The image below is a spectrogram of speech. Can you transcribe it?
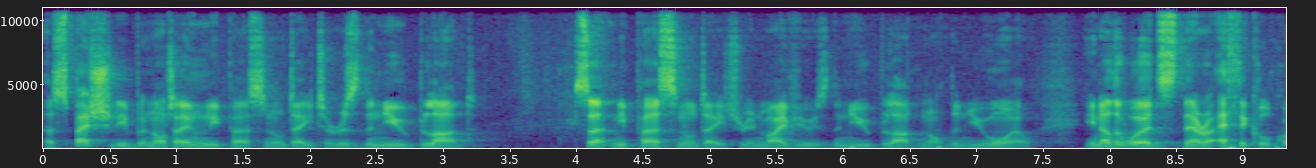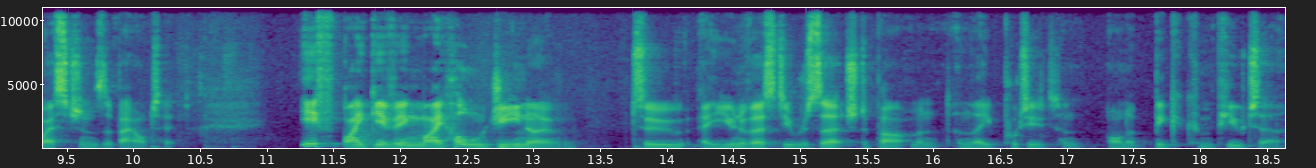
especially but not only personal data, as the new blood. Certainly, personal data, in my view, is the new blood, not the new oil. In other words, there are ethical questions about it. If by giving my whole genome to a university research department and they put it on a big computer,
